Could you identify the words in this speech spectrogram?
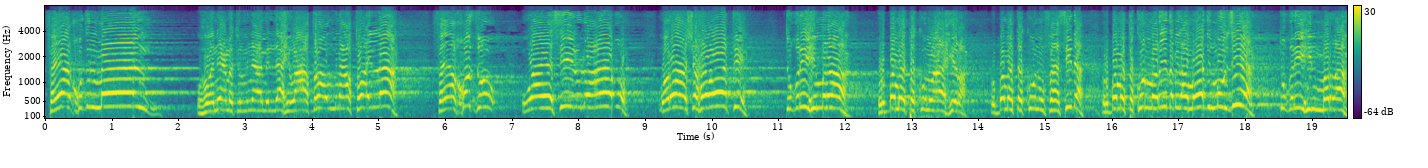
فيأخذ المال وهو نعمة من نعم الله وعطاء من عطاء الله فيأخذه ويسيل لعابه وراء شهواته تغريه امرأة ربما تكون عاهرة ربما تكون فاسدة ربما تكون مريضة بالأمراض المؤذية تغريه المرأة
